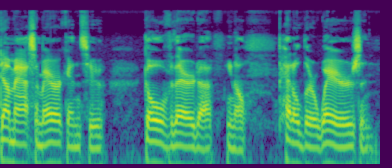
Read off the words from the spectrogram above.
dumbass Americans who go over there to you know peddle their wares and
